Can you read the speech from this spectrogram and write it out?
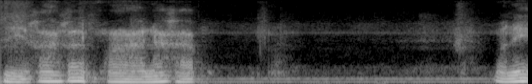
หนีข้างก็มานะครับ วันนี้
